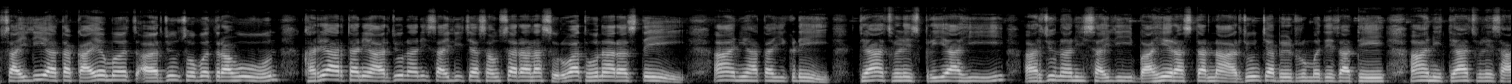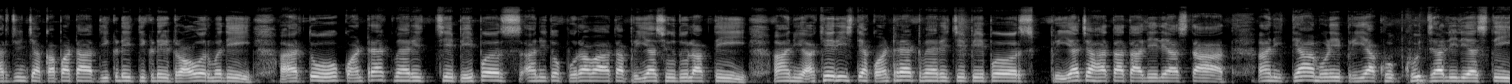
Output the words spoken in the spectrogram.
सायली आता कायमच अर्जुनसोबत राहून खऱ्या अर्थाने अर्जुन आणि सायलीच्या संसाराला सुरुवात होणार असते. आणि आता इकडे त्याच वेळेस प्रिया ही अर्जुन आणि सायली बाहेर असताना अर्जुनच्या बेडरूममध्ये जाते आणि त्याच वेळेस अर्जुनच्या कपाटात इकडे तिकडे ड्रॉवरमध्ये तो कॉन्ट्रॅक्ट मॅरेजचे पेपर्स आणि तो पुरावा आता प्रिया शोधू लागते. आणि अखेरीस त्या कॉन्ट्रॅक्ट मॅरेजचे पेपर्स प्रियाच्या हातात आलेले असतात. आणि त्यामुळे प्रिया खूप खुश झालेली असते.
